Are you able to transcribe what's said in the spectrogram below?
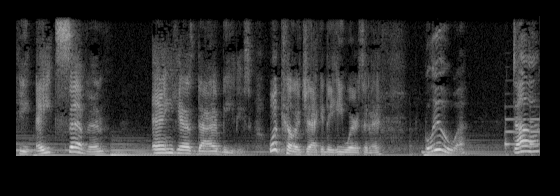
He ate seven, and he has diabetes. What color jacket did he wear today? Blue. Duh.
